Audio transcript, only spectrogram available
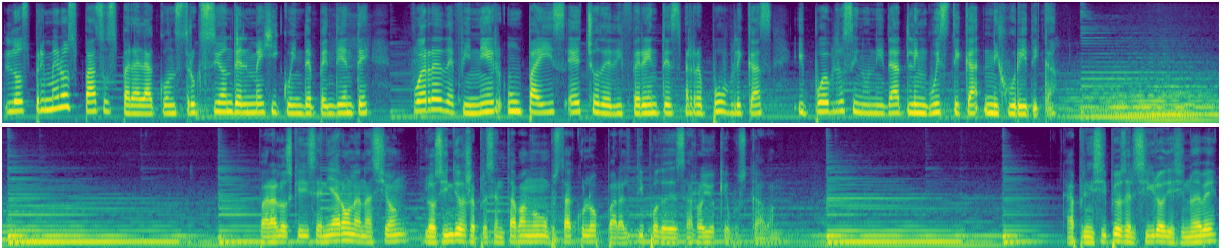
Los primeros pasos para la construcción del México independiente fue redefinir un país hecho de diferentes repúblicas y pueblos sin unidad lingüística ni jurídica. Para los que diseñaron la nación, los indios representaban un obstáculo para el tipo de desarrollo que buscaban. A principios del siglo XIX,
